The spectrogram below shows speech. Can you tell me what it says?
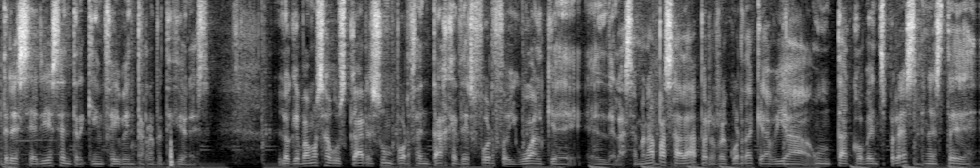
3 series entre 15 y 20 repeticiones. Lo que vamos a buscar es un porcentaje de esfuerzo igual que el de la semana pasada, pero recuerda que había un taco bench press. En este,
